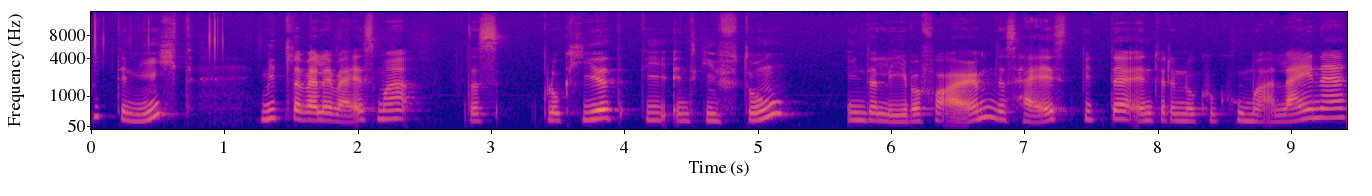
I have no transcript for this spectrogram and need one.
Bitte nicht. Mittlerweile weiß man, das blockiert die Entgiftung in der Leber vor allem. Das heißt, bitte entweder nur Kurkuma alleine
